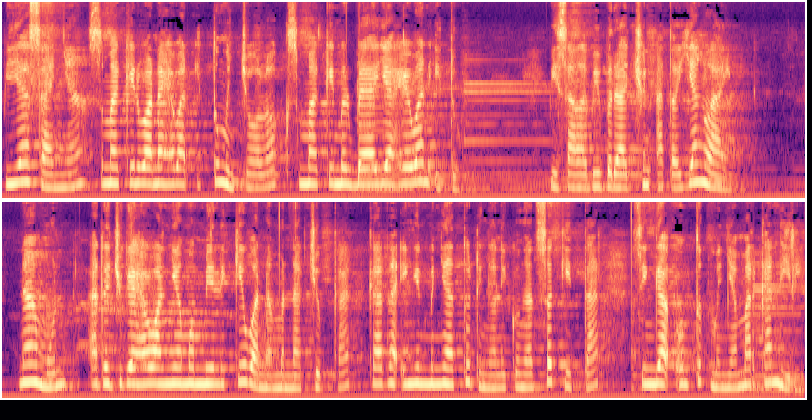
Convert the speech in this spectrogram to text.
Biasanya, semakin warna hewan itu mencolok, semakin berbahaya hewan itu. Bisa lebih beracun atau yang lain. Namun, ada juga hewan yang memiliki warna menakjubkan karena ingin menyatu dengan lingkungan sekitar sehingga untuk menyamarkan diri.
